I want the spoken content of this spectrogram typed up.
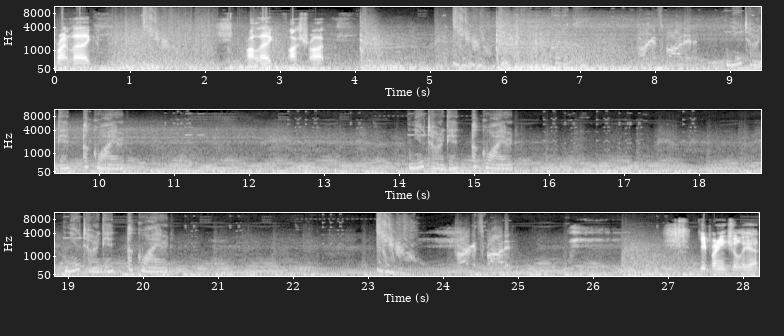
Right leg. Right leg, Foxtrot. Critical. Target spotted. New target acquired. New target acquired. New target acquired. Target spotted. Keep running Juliet.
